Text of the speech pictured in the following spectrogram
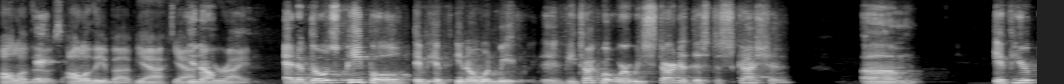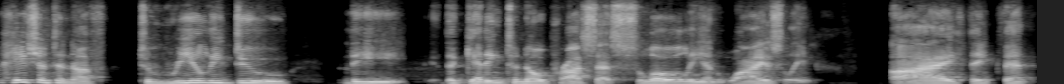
All of those, all of the above. Yeah, yeah, You know- you're right. and if those people if, if you know when we if you talk about where we started this discussion um if you're patient enough to really do the the getting to know process slowly and wisely i think that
